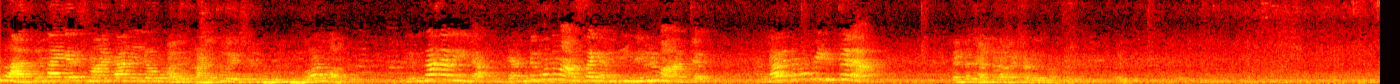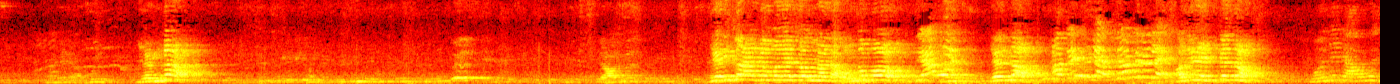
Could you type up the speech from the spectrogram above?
ക്ലാസ്സിൽ ഭയങ്കര സ്മാർട്ട് ആണല്ലോ. അവൻ കണക്ക് പരീക്ഷയിൽ നൂറ് നൂറാണ് മാർക്ക്. എന്താണെന്നറിയില്ല. രണ്ടു മൂന്ന് മാസമായി അവന്റെ ഇതിലൊരു മാറ്റം. അല്ലാതെ എന്റെ മോൻ മിടുക്കനാ എന്താ ഞങ്ങൾ അവനെ കടയിൽ സംസാരിക്കും എന്താ രാഹുൽ എനിക്ക് ആരുടെ ഉപദേശം ഒന്നും വേണ്ട ഒന്ന് പോ രാഹുൽ എന്താ അതെനിക്ക് അധ്യാപകനല്ലേ അതിന് എനിക്കെന്താ മോനെ രാഹുൽ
